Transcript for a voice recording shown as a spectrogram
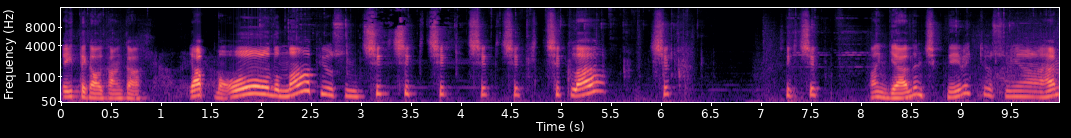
Tek tek al kanka. Yapma oğlum ne yapıyorsun? Çık çık çık çık çık çık la. Çık. Çık çık. Lan geldim çık neyi bekliyorsun ya? Hem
